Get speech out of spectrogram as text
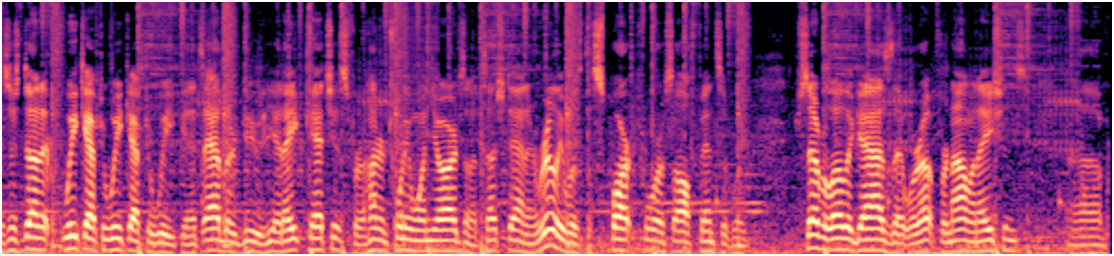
has just done it week after week after week, and it's Adler Dude. He had eight catches for 121 yards and a touchdown, and really was the spark for us offensively. Several other guys that were up for nominations. Um,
